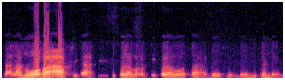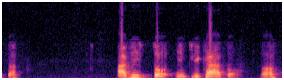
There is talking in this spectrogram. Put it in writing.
la nuova Africa di quella, di quella volta dell'indipendenza, ha visto implicato, no?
